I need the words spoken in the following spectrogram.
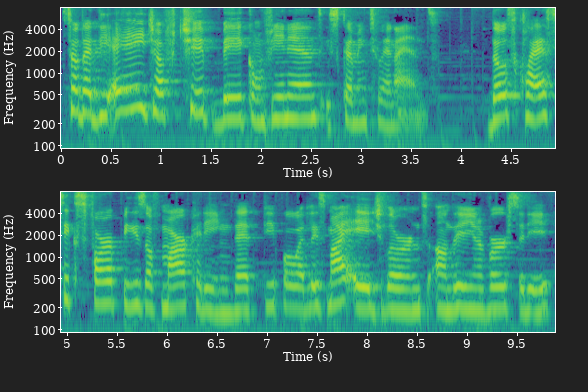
So that the age of cheap, big, convenient is coming to an end. Those classics four P's of marketing that people, at least my age, learned on the university,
